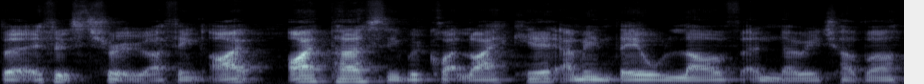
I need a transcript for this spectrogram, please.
But if it's true, I think I, I personally would quite like it. I mean, they all love and know each other.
